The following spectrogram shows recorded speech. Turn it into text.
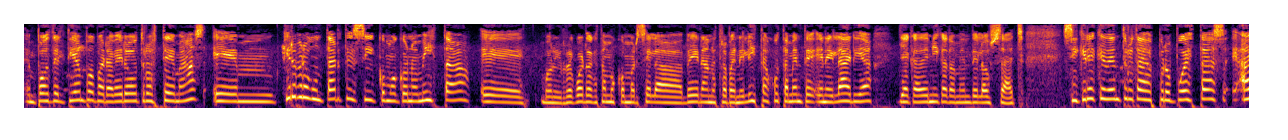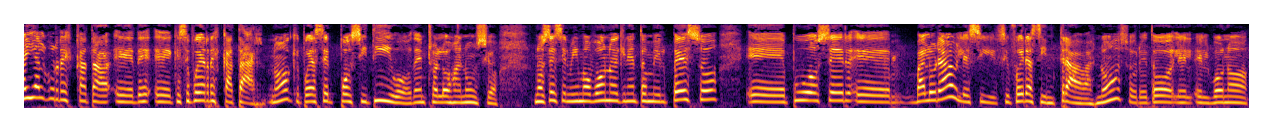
en pos del tiempo para ver otros temas. Em, quiero preguntarte si como economista, eh, bueno, y recuerdo que estamos con Marcela Vera, nuestra panelista, justamente en el área y académica también de la USACH, si crees que dentro de estas propuestas hay algo rescata, eh, eh, que se puede rescatar, ¿no? Que puede ser positivo dentro de los anuncios. No sé si el mismo bono de 500 mil pesos pudo ser valorable si, si fuera sin trabas, ¿no? Sobre todo el, bono,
